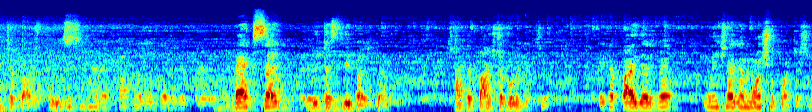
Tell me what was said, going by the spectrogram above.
এটা ব্লাউজ পিস ব্যাক সাইড দুইটা স্লিপ আসবে। সাথে প্রাইসটা বলে দিচ্ছি। এটা প্রাইস আসবে উনিশ হাজার নশো পঁচাশি।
